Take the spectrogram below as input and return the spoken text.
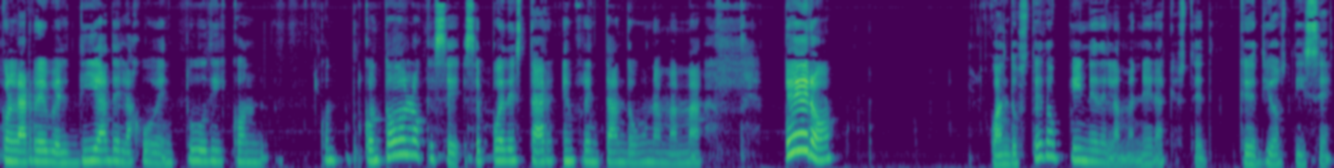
con la rebeldía de la juventud y con con, con, todo lo que se, se, puede estar enfrentando una mamá. Pero cuando usted opine de la manera que usted que Dios dice,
